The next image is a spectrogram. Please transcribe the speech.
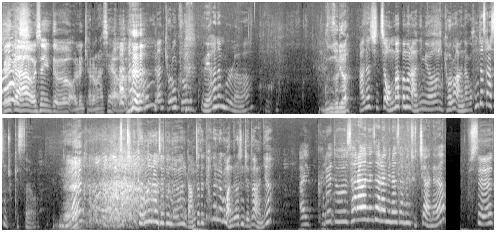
그러니까 원생님도 얼른 결혼하세요. 어우, 난 결혼 그런 거 왜 하나 몰라. 무슨 소리야? 아, 나 진짜 엄마 아빠만 아니면 결혼 안 하고 혼자 살았으면 좋겠어요. 네? 솔직히 결혼이라는 제도는 남자들 편하려고 만들어진 제도 아니야? 아이 그래도 사랑하는 사람이랑 사면 좋지 않아요? 글쎄,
